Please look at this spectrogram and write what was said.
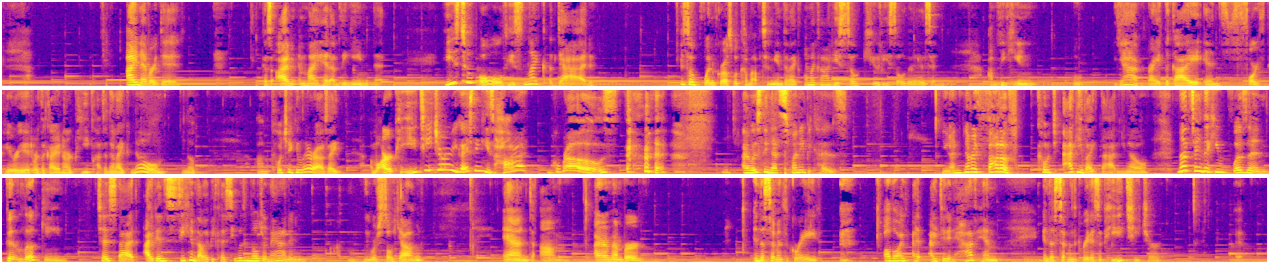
I never did. Because I'm in my head, I'm thinking that he's too old. He's like a dad. And so when girls would come up to me and they're like, oh my God, he's so cute, he's so this. And I'm thinking, yeah, right, the guy in fourth period or the guy in our PE class. And they're like, no, you know, um, Coach Aguilera. I was like, I'm an RPE teacher? You guys think he's hot? Gross. I always think that's funny because, you know, I never thought of Coach Aggie like that, you know. Not saying that he wasn't good looking, just that I didn't see him that way because he was an older man and we were so young. And um, I remember in the seventh grade, although I, I, I didn't have him in the seventh grade as a PE teacher,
